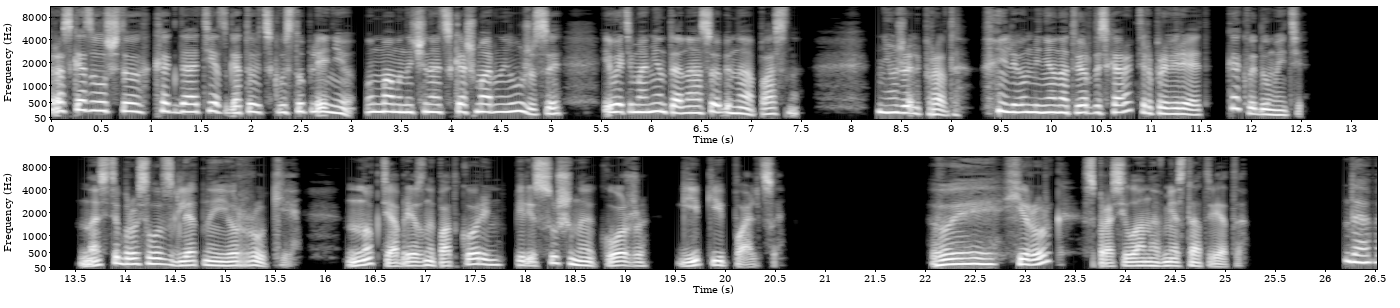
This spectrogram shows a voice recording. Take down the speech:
Рассказывал, что когда отец готовится к выступлению, у мамы начинаются кошмарные ужасы, и в эти моменты она особенно опасна. Неужели правда? Или он меня на твердость характера проверяет? Как вы думаете?» Настя бросила взгляд на ее руки. Ногти обрезаны под корень, пересушенная кожа, гибкие пальцы. «Вы хирург?» — спросила она вместо ответа. «Да».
